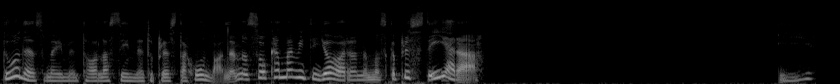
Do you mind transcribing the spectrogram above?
Då den som är i mentala sinnet och prestation bara, nej men så kan man väl inte göra när man ska prestera. I,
